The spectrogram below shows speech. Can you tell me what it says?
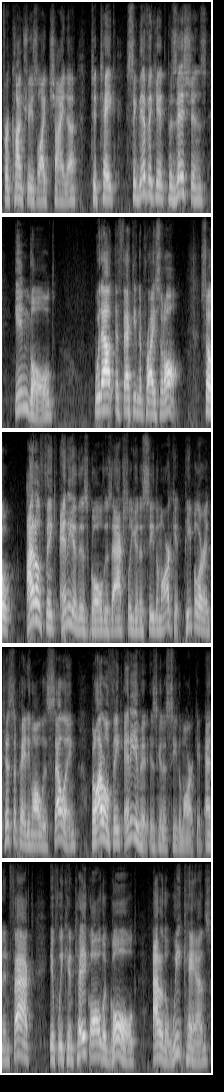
for countries like China to take significant positions in gold without affecting the price at all. So I don't think any of this gold is actually going to see the market. People are anticipating all this selling, but I don't think any of it is going to see the market. And in fact, if we can take all the gold out of the weak hands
